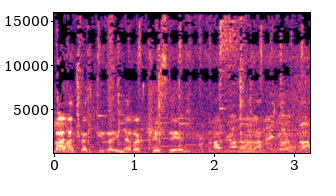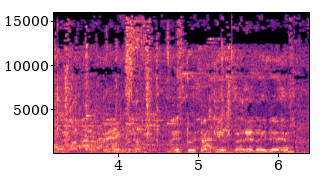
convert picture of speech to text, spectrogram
बालक टंकी यहाँ रखे थे। हाँ। नहीं दो टंकी घरे रह।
